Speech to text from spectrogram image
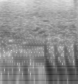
Hour.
